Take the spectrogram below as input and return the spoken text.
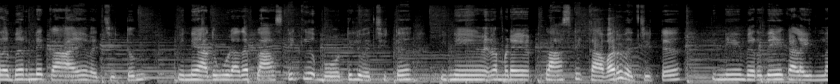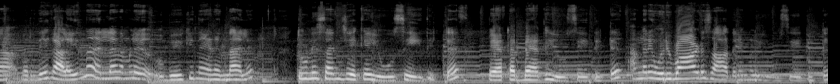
റബ്ബറിന്റെ കായ വെച്ചിട്ടും പിന്നെ അതുകൂടാതെ പ്ലാസ്റ്റിക് ബോട്ടിൽ വെച്ചിട്ട് പിന്നെ നമ്മുടെ പ്ലാസ്റ്റിക് കവർ വെച്ചിട്ട് പിന്നെ വെറുതെ കളയുന്ന വെറുതെ കളയുന്നതല്ല നമ്മൾ ഉപയോഗിക്കുന്നതാണ്. എന്നാൽ തുണിസഞ്ചിയൊക്കെ യൂസ് ചെയ്തിട്ട് പേപ്പർ ബാഗ് യൂസ് ചെയ്തിട്ട് അങ്ങനെ ഒരുപാട് സാധനങ്ങൾ യൂസ് ചെയ്തിട്ട്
